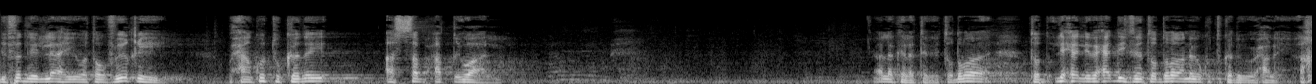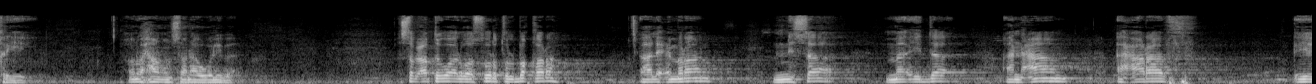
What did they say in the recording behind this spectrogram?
bifadli illaahi wa tawfiiqihi waxaan ku tukaday asabca iwaal alla kala tegay libaxaad dhihi jireen toddobada nabiga ku tukaday xalay akhriyey. Anuu xanuunsanaa weliba. Sabca iwaal waa suuraة اlbaqara aali cimraan nisaa maa'ida ancaam acraaf iyo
